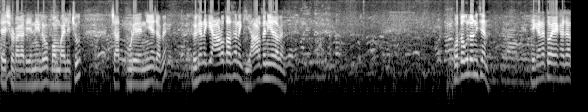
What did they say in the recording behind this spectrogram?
তেইশশো টাকা দিয়ে নিল বোম্বাই লিচু। চাঁদপুরে নিয়ে যাবে। ওইখানে কি আড়ত আছে নাকি? আড়তে নিয়ে যাবেন। কতগুলো নিচ্ছেন এখানে তো এক হাজার।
